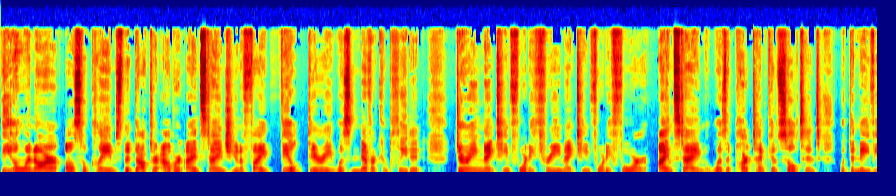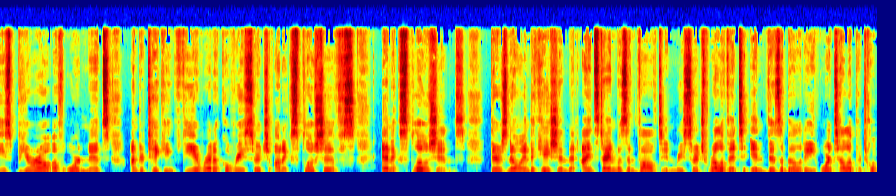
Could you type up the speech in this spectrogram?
The ONR also claims that Dr. Albert Einstein's unified field theory was never completed. During 1943 1944, Einstein was a part time consultant with the Navy's Bureau of Ordnance undertaking theoretical research on explosives and explosions. There's no indication that Einstein was involved in research relevant to invisibility or teleport-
